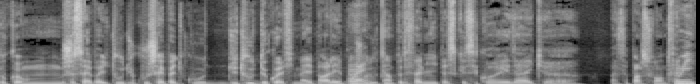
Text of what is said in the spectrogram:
Donc comme je savais pas du tout, du coup, je savais pas du, coup, du tout de quoi le film avait parlé. Bon, ouais. je doutais un peu de famille parce que c'est Coréda et que bah, ça parle souvent de famille. Oui.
